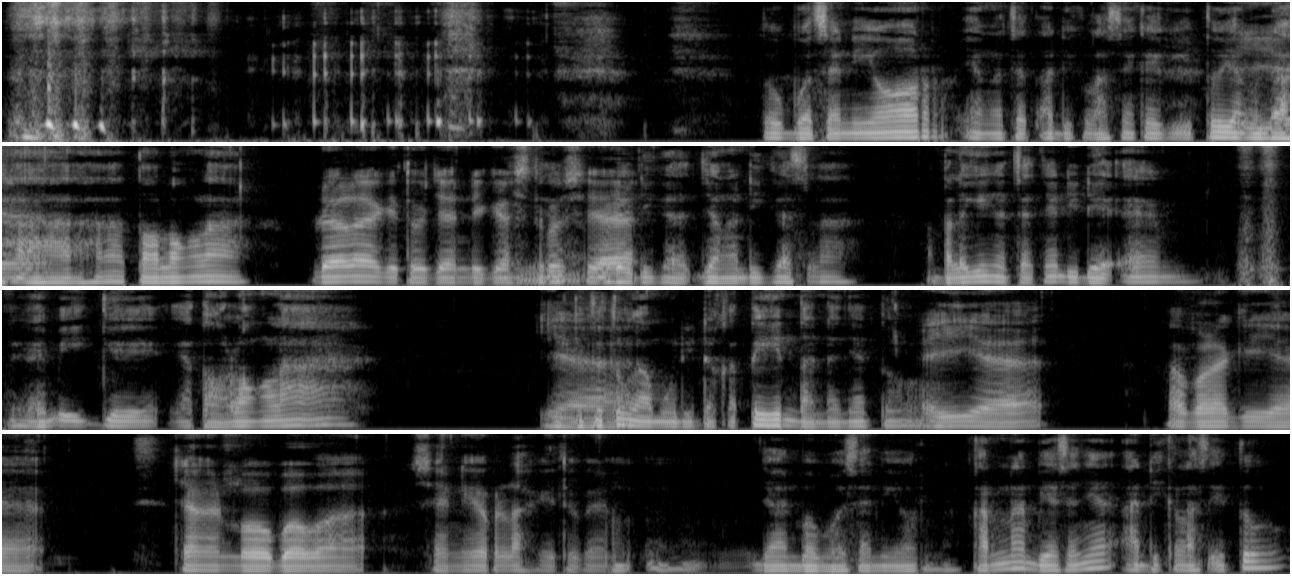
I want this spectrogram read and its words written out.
Tuh buat senior yang ngechat adik kelasnya kayak gitu yang udah Iya. hahaha tolonglah. Udahlah gitu jangan digas Iya, terus ya. udah diga- jangan digas lah apalagi ngechatnya di DM DM IG ya tolonglah. Ya. Itu tuh nggak mau dideketin tandanya tuh. Iya. Apalagi ya jangan bawa-bawa senior lah gitu kan. Jangan bawa senior. Karena biasanya adik kelas itu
